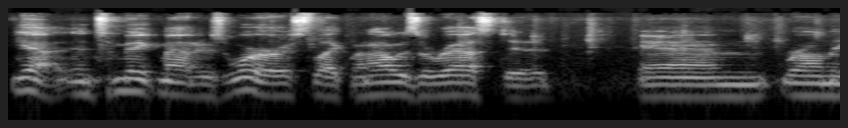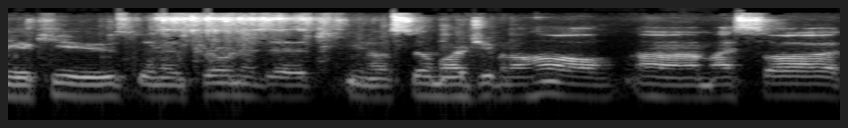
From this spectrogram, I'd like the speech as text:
yeah and to make matters worse like when i was arrested and wrongly accused and then thrown into you know Sylmar Juvenile Hall, um, I saw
